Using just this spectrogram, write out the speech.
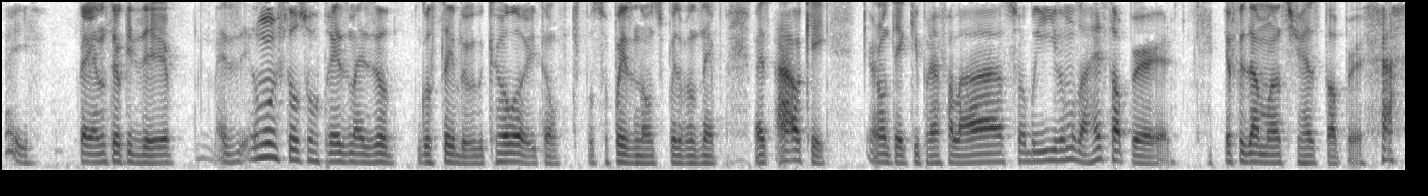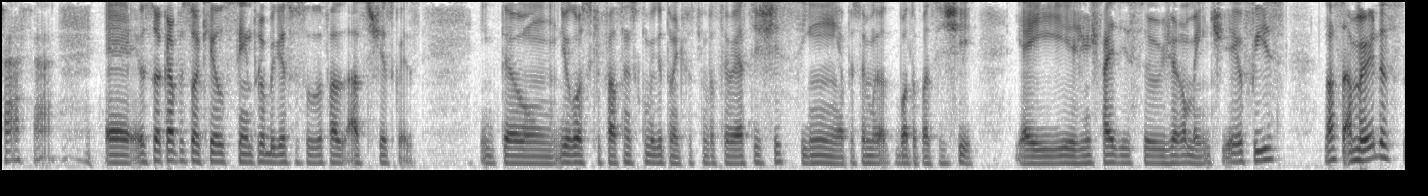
Peraí. Peraí, eu não sei o que dizer. Mas eu não estou surpreso, mas eu gostei do, do que rolou. Então, tipo, surpresa não, surpresa ao mesmo tempo. Mas, ah, ok. Eu não tenho aqui pra falar sobre. Vamos lá, Restopper. Eu fiz a mancha de Restopper. é, eu sou aquela pessoa que eu sempre obrigo as pessoas a, assistir as coisas. Então, eu gosto que façam isso comigo também. Tipo assim, você vai assistir sim, a pessoa me bota pra assistir. E aí a gente faz isso geralmente. Eu fiz. Nossa, a maioria das,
